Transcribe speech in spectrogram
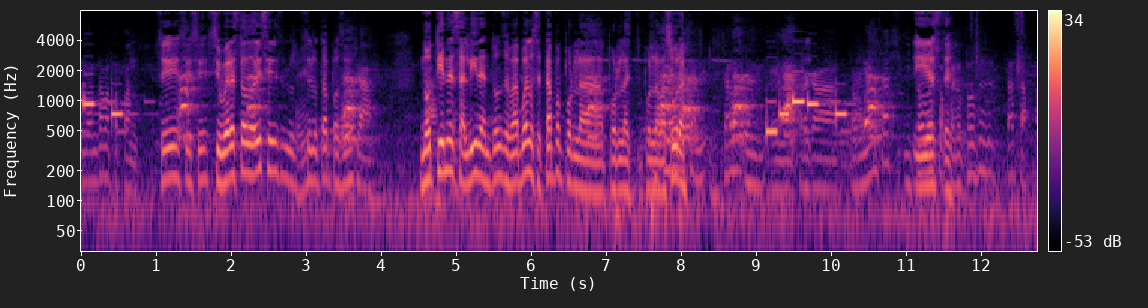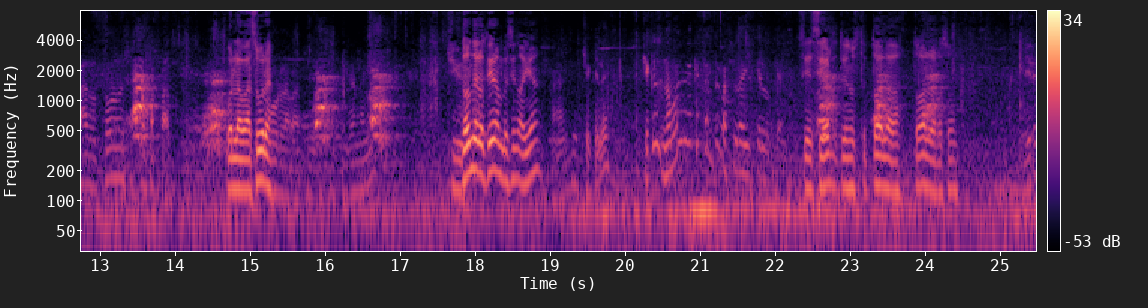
lo andaba tapando. Sí, sí, sí. Si hubiera estado ahí, sí, sí lo, sí lo tapa, sí. O sea, No tiene salida, entonces, va. Bueno, se tapa por la, por la, por la basura. Y todo Y eso, este. pero todo eso está tapado, todo eso está tapado Por la basura. por la basura. Sí, ¿Dónde lo tiran, vecino? Allá. Ah, Chéquele. No me vea que tanta basura ahí, que es lo que hay. Sí, es cierto, tiene usted toda la, toda la razón. Mire.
